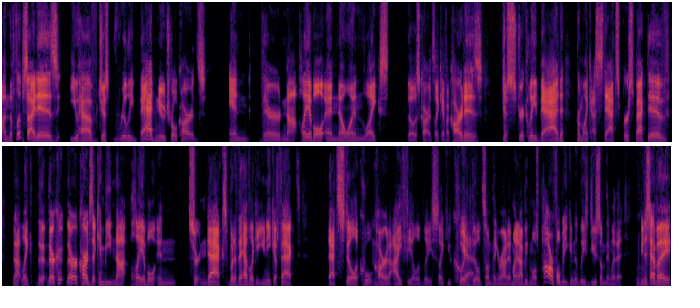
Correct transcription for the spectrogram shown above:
on the flip side is you have just really bad neutral cards and they're not playable and no one likes those cards. Like if a card is just strictly bad from like a stats perspective, not like there there, there are cards that can be not playable in certain decks, but if they have like a unique effect, that's still a cool Mhm. card, I feel at least. Like you could Yeah. build something around it. It might not be the most powerful, but you can at least do something with it. Mhm. You just have a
